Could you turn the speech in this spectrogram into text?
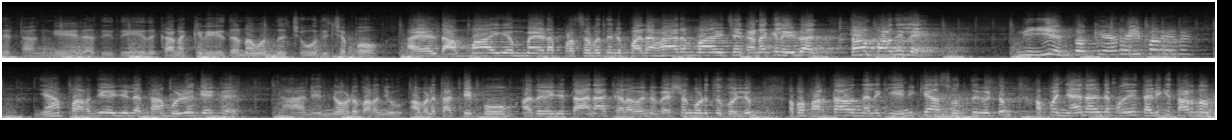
എന്നിട്ട് അങ്ങേരത് ഇത് ഏത് കണക്കിൽ എഴുതണമെന്ന് ചോദിച്ചപ്പോ അയാളുടെ അമ്മായിയമ്മയുടെ പ്രസവത്തിന് പലഹാരം വാങ്ങിച്ച കണക്കിൽ എഴുതാൻ താൻ പറഞ്ഞില്ലേ? നീ എന്തൊക്കെയാടാ ഈ പറയണേ? ഞാൻ പറഞ്ഞു കഴിഞ്ഞില്ല താൻ മുഴുവൻ കേക്ക്. താൻ എന്നോട് പറഞ്ഞു അവൾ തട്ടിപ്പോവും അത് കഴിഞ്ഞ് താൻ ആ കിളവന് വിഷം കൊടുത്ത് കൊല്ലും അപ്പൊ ഭർത്താവ് നിലയ്ക്ക് എനിക്ക് ആ സ്വത്ത് കിട്ടും അപ്പൊ ഞാൻ അതിന്റെ പകുതി തനിക്ക് തരണം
